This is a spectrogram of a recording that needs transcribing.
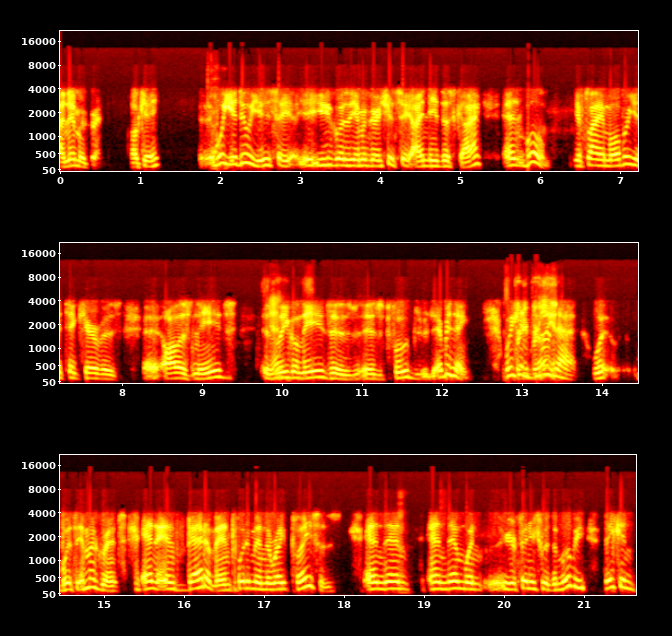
an immigrant, okay. What you do, you say you go to the immigration, say I need this guy, and boom, you fly him over. You take care of his uh, all his needs, his Yeah. legal needs, his his food, everything. we can brilliant. do that with, with immigrants and, and vet them and put them in the right places. And then, and then when you're finished with the movie, they can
